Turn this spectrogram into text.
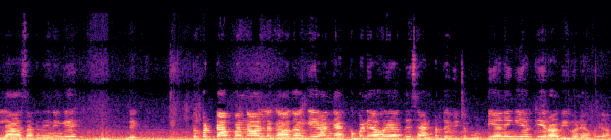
ਲੈ ਸਕਦੇ ਨੇਗੇ ਦੇਖੋ, ਦੁਪੱਟਾ ਆਪਾਂ ਨਾਲ ਲਗਾ ਦਾਂਗੇ ਆ ਨੈਕ ਬਣਿਆ ਹੋਇਆ ਤੇ ਸੈਂਟਰ ਦੇ ਵਿੱਚ ਬੂਟੀਆਂ ਨੇਗੀਆਂ ਘੇਰਾ ਵੀ ਬਣਿਆ ਹੋਇਆ।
